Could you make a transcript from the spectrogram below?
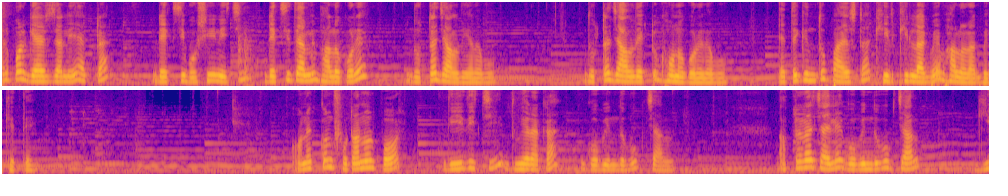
এরপর গ্যাস জ্বালিয়ে একটা ডেকচি বসিয়ে নিচ্ছি। ডেকচিতে আমি ভালো করে দুধটা জাল দিয়ে নেব। দুধটা জাল দিয়ে একটু ঘন করে নেব। এতে কিন্তু পায়েসটা খিরখির লাগবে, ভালো লাগবে খেতে। অনেকক্ষণ ফোটানোর পর দিয়ে দিচ্ছি ধুয়ে রাখা গোবিন্দভোগ চাল। আপনারা চাইলে গোবিন্দভোগ চাল ঘি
